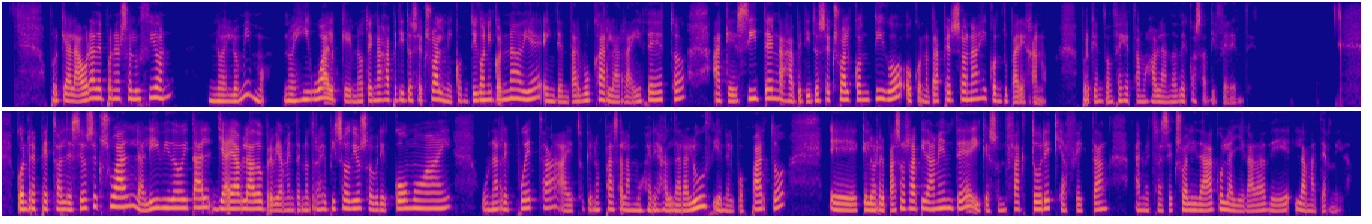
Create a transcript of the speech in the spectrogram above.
Porque a la hora de poner solución no es lo mismo. No es igual que no tengas apetito sexual ni contigo ni con nadie e intentar buscar la raíz de esto a que sí tengas apetito sexual contigo o con otras personas y con tu pareja no, porque entonces estamos hablando de cosas diferentes. Con respecto al deseo sexual, la libido y tal, ya he hablado previamente en otros episodios sobre cómo hay una respuesta a esto que nos pasa a las mujeres al dar a luz y en el posparto, eh, que lo repaso rápidamente y que son factores que afectan a nuestra sexualidad con la llegada de la maternidad.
